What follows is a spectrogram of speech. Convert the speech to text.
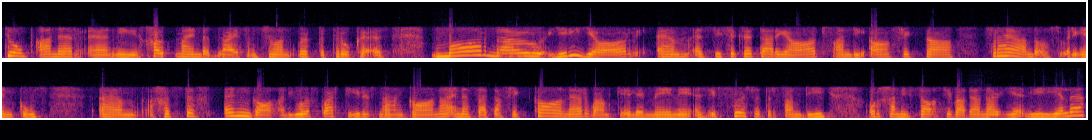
klomp ander in uh, die goudmynbedryf en so aan ook betrokke is. Maar nou hierdie jaar um, is die sekretariaat van die Afrika Vryhandelsooreenkoms ehm um, gestig in Ghana. Die hoofkwartier is nou in Ghana en 'n Suid-Afrikaner, Wamkele Mene, is die voorsitter van die organisasie wat dan nou die hele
